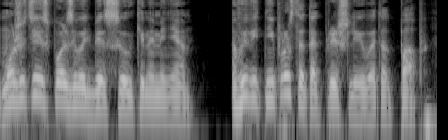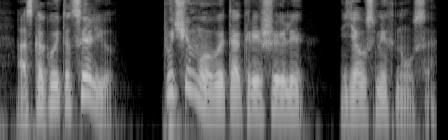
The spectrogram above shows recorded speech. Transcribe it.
«Можете использовать без ссылки на меня. Вы ведь не просто так пришли в этот паб, а с какой-то целью?» «Почему вы так решили?» Я усмехнулся.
